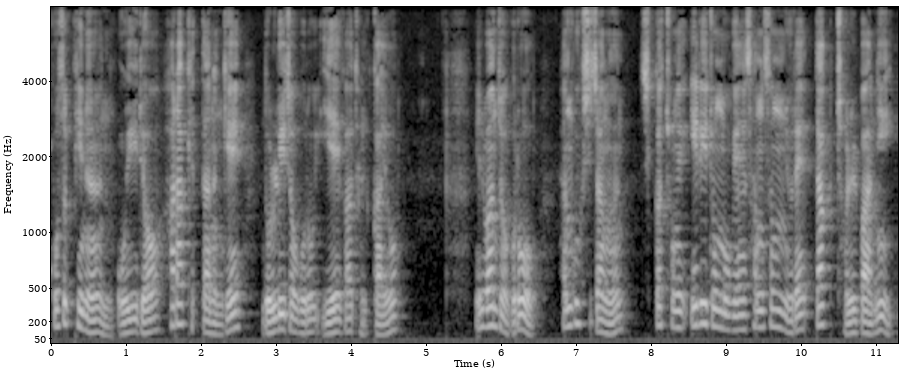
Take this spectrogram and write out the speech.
코스피는 오히려 하락했다는 게 논리적으로 이해가 될까요? 일반적으로 한국 시장은 시가총액 1위 종목의 상승률의 딱 절반이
